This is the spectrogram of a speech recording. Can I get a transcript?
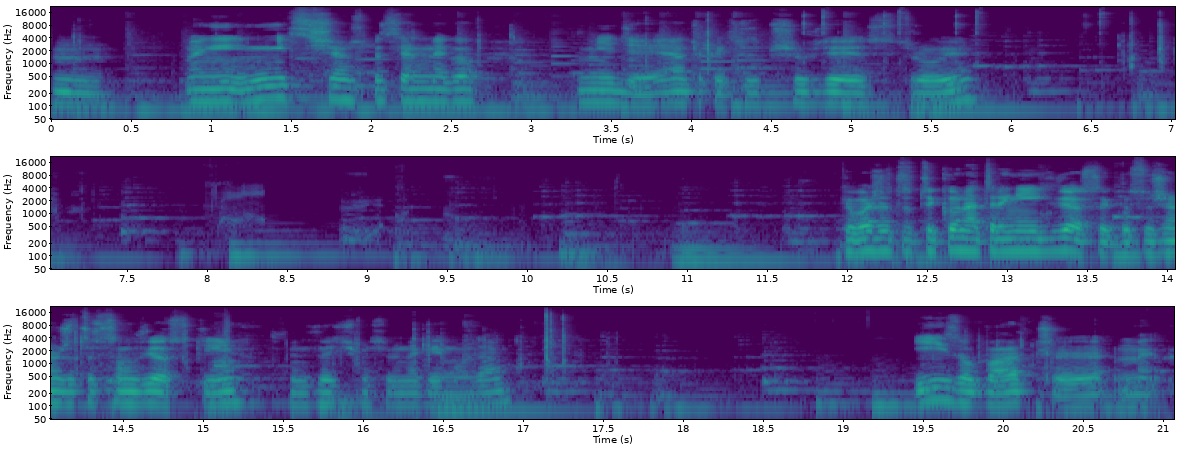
Hmm. No i nic się specjalnego nie dzieje. A czekajcie, przywdzieje strój. Chyba, że to tylko na terenie ich wiosek, bo słyszałem, że to są wioski. Więc wejdźmy sobie na Game Moda. I zobaczymy.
